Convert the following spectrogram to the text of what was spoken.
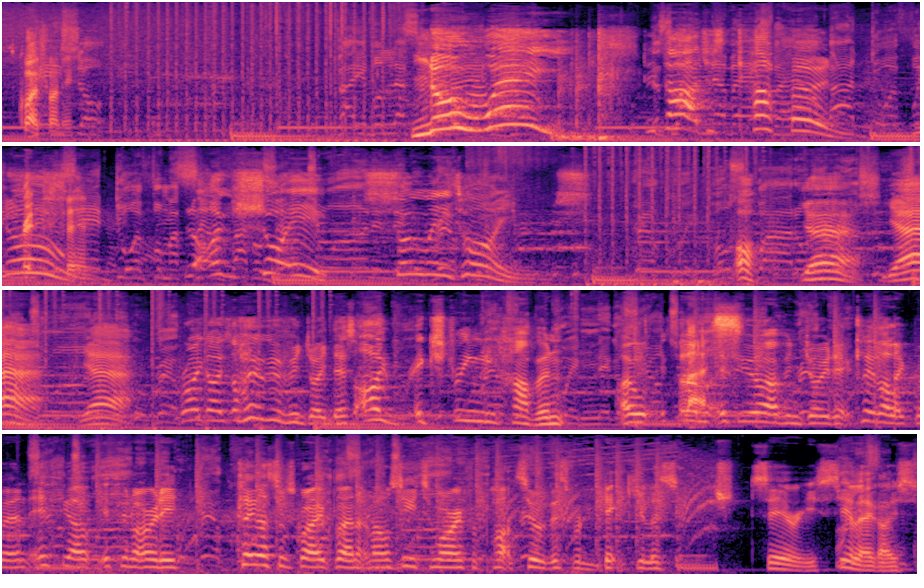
It's quite funny. No way! Did that just happen? No! Look, I shot him so many times. Oh, yeah, yeah, yeah. Right, guys, I hope you've enjoyed this. I extremely haven't. I will, if, um, if you have enjoyed it, click that like button. If you have, if you're not already, click that subscribe button, and I'll see you tomorrow for part two of this ridiculous series. See you later, guys.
